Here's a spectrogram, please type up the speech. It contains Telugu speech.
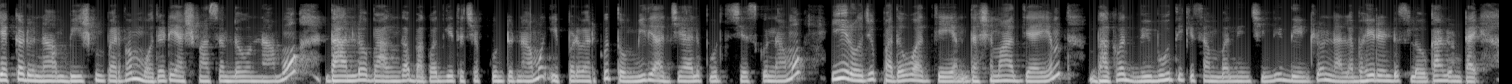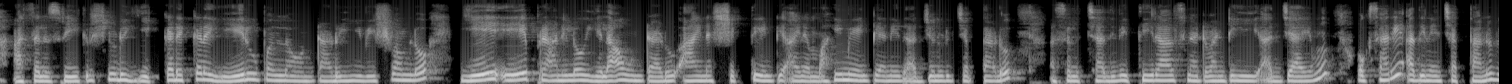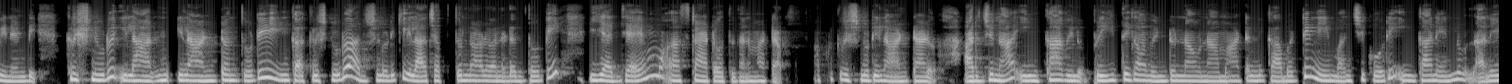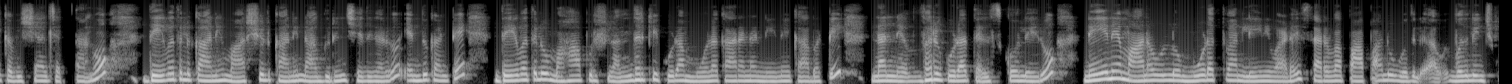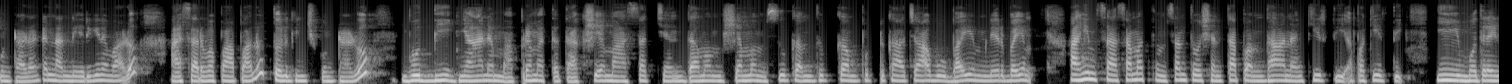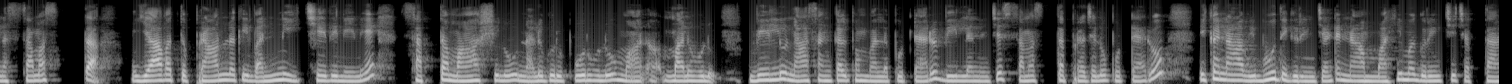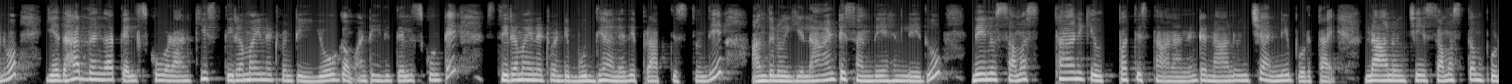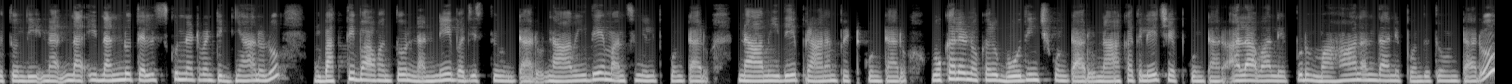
ఎక్కడున్నాం? భీష్మ పర్వం మొదటి ఆశ్వాసంలో ఉన్నాము. దానిలో భాగంగా భగవద్గీత చెప్పుకుంటున్నాము. ఇప్పటి వరకు తొమ్మిది అధ్యాయాలు పూర్తి చేసుకున్నాము. ఈ రోజు పదవ అధ్యాయం దశమాధ్యాయం భగవద్ విభూతికి సంబంధించింది. దీంట్లో నలభై రెండు శ్లోకాలు ఉంటాయి. అసలు శ్రీకృష్ణుడు ఎక్కడెక్కడ ఏ రూపంలో ఉంటాడు? ఈ విశ్వంలో ఏ ఏ ప్రాణిలో ఎలా ఉంటాడు? ఆయన శక్తి ఏంటి? ఆయన మహిమ ఏంటి? అనేది అర్జునుడికి చెప్తాడు. అసలు చదివి తీరాల్సినటువంటి ఈ అధ్యాయము. ఒకసారి అది నేను చెప్తాను. వినండి. కృష్ణుడు ఇలా ఇలా అనటంతో ఇంకా కృష్ణుడు అర్జునుడికి ఇలా చెప్తున్నాడు అనడంతో ఈ అధ్యాయం స్టార్ట్ అవుతుంది అనమాట అప్పుడు కృష్ణుడు ఇలా అంటాడు అర్జున ఇంకా విను ప్రీతిగా వింటున్నావు నా మాటల్ని కాబట్టి నీ మంచి కోరి ఇంకా నేను అనేక విషయాలు చెప్తాను. దేవతలు కానీ మహర్షులు కానీ నా గురించి ఎదిగారు. ఎందుకంటే దేవతలు మహాపురుషులందరికీ కూడా మూల కారణం నేనే కాబట్టి నన్నెవ్వరు కూడా తెలుసుకోలేరు. నేనే మానవుల్లో మూఢత్వాన్ని లేనివాడై సర్వ పాపాలు వదిలి తొలగించుకుంటాడు. అంటే నన్ను ఎరిగిన వాడు ఆ సర్వ పాపాలు తొలగించుకుంటాడు. బుద్ధి జ్ఞానం అప్రమత్తత క్షమ సత్యం దమం శమం సుఖం దుఃఖం పుట్టుక చావు భయం నిర్భయం అహింస సమత్వం సంతోషం తపం దానం కీర్తి అపకీర్తి ఈ మొదలైన సమస్త యావత్తు ప్రాణులకు ఇవన్నీ ఇచ్చేది నేనే. సప్త మహర్షులు నలుగురు పూర్వులు మనువులు. వీళ్ళు నా సంకల్పం వల్ల పుట్టారు. వీళ్ళ నుంచే సమస్త ప్రజలు పుట్టారు. ఇక నా విభూతి గురించి అంటే నా మహిమ గురించి చెప్తాను. యథార్థంగా తెలుసుకోవడానికి స్థిరమైనటువంటి యోగం అంటే ఇది తెలుసుకుంటే స్థిరమైనటువంటి బుద్ధి అనేది ప్రాప్తిస్తుంది. అందులో ఎలాంటి సందేహం లేదు. నేను సమస్తానికి ఉత్పత్తి స్థానాన్ని అంటే నా నుంచి అన్నీ పుడతాయి. నా నుంచే సమస్తం పుడుతుంది. నన్ను నన్ను తెలుసుకున్నటువంటి జ్ఞానులు భక్తి భావంతో నన్నే భజిస్తూ ఉంటారు. నా మీదే మనసు నిలుపుకుంటారు. నా మీదే ప్రాణం పెట్టుకుంటారు. ఒకరినొకరు బోధించుకుంటారు. నా కథలే చెప్పుకుంటారు. అలా వాళ్ళు ఎప్పుడు మహానందాన్ని పొందుతూ ఉంటారు.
